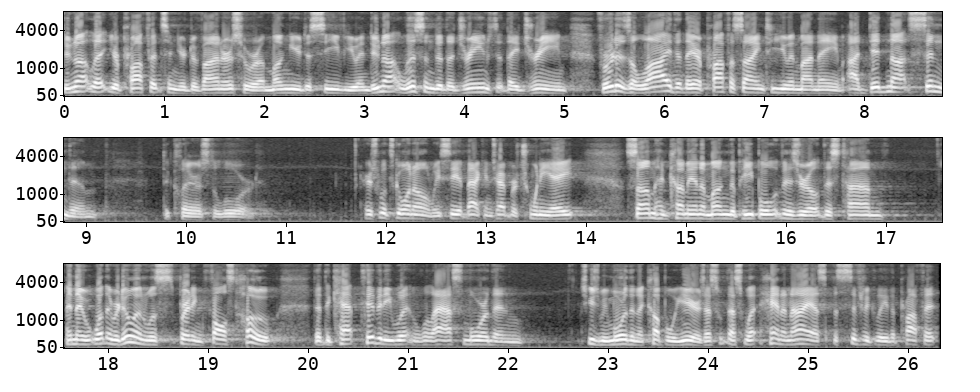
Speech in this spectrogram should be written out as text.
Do not let your prophets and your diviners who are among you deceive you, and do not listen to the dreams that they dream, for it is a lie that they are prophesying to you in my name. I did not send them, declares the Lord. Here's what's going on. We see it back in chapter 28. Some had come in among the people of Israel at this time, and they, what they were doing was spreading false hope that the captivity wouldn't last more than, excuse me, more than a couple years. That's, that's what Hananiah specifically, the prophet,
